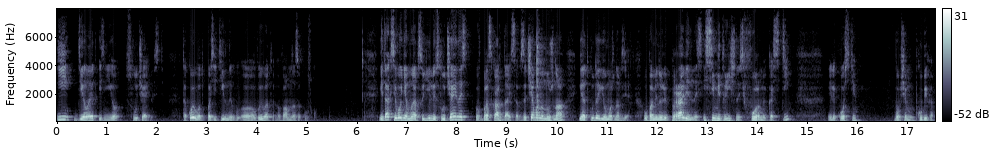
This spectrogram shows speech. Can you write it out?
и делает из нее случайность. Такой вот позитивный э, вывод вам на закуску. Итак, сегодня мы обсудили случайность в бросках дайсов. Зачем она нужна и откуда ее можно взять. Упомянули правильность и симметричность формы кости или кости, в общем кубика.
